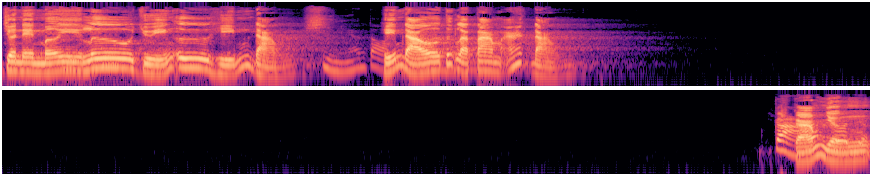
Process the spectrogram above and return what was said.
Cho nên mới lưu chuyển ư hiểm đạo hiểm đạo tức là tam ác đạo. Cảm nhận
